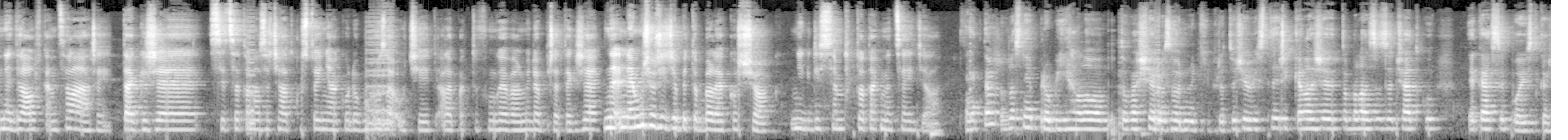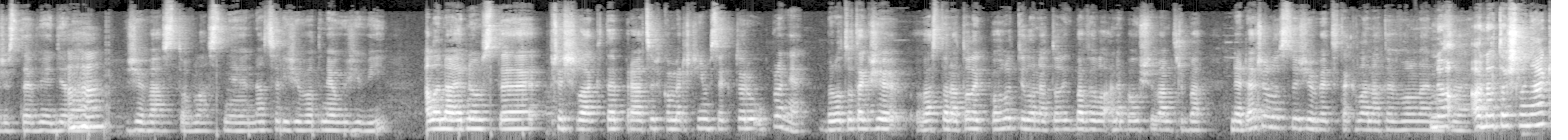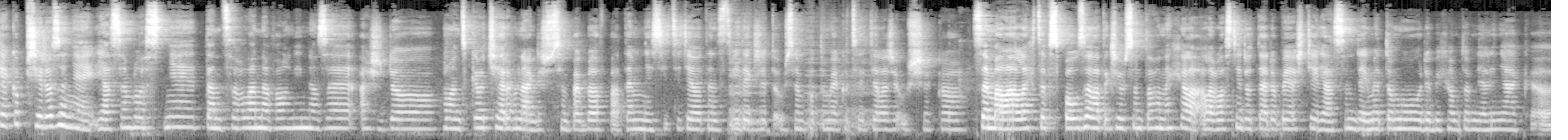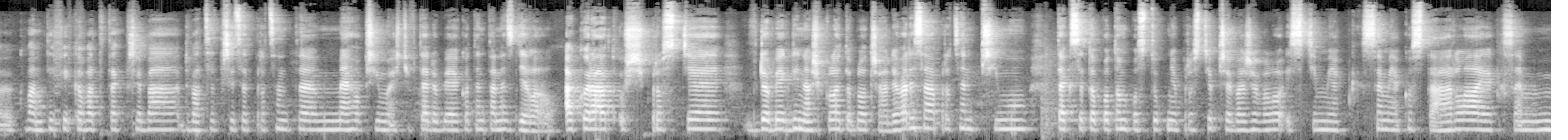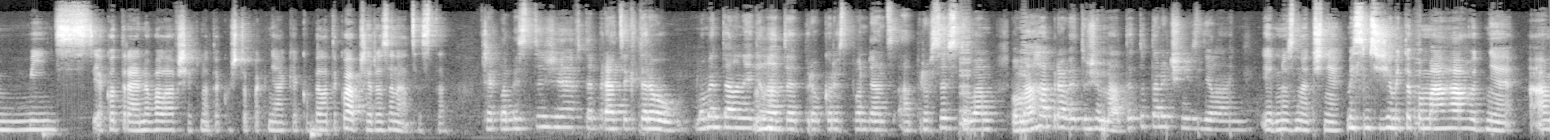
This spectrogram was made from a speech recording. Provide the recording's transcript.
nedělal v kanceláři. Takže sice to na začátku stojí nějakou dobu ho zaučit, ale pak to funguje velmi dobře. Takže ne, nemůžu říct, že by to byl jako šok. Nikdy jsem to tak necítila. Jak to vlastně probíhalo, to vaše rozhodnutí? Protože vy jste říkala, že to byla ze začátku jakási pojistka, že jste věděla, mm-hmm. že vás to vlastně na celý život neuživí. Ale najednou jste přešla k té práci v komerčním sektoru úplně. Bylo to tak, že vás to natolik pohltilo, natolik bavilo, anebo už vám třeba Nedařilo se živit takhle na té volné no, noze? No, ono to šlo nějak jako přirozeně. Já jsem vlastně tancovala na volné noze až do loňského června, když jsem pak byla v pátém měsíci těhotenství, takže to už jsem potom jako cítila, že už jako se malá lehce vzpouzela, takže už jsem toho nechala. Ale vlastně do té doby ještě já jsem, dejme tomu, kdybychom to měli nějak uh, kvantifikovat, tak třeba 20-30% mého příjmu ještě v té době jako ten tanec dělal. Akorát už prostě v době, kdy na škole to bylo třeba 90% příjmu, tak se to potom potom postupně prostě převažovalo i s tím, jak jsem jako stárla, jak jsem míň jako trénovala všechno, tak už to pak nějak jako byla taková přirozená cesta. Řekla byste, že v té práci, kterou momentálně mhm. děláte pro korespondenc a pro sestu, vám pomáhá právě to, že máte to taneční vzdělání? Jednoznačně. Myslím si, že mi to pomáhá hodně a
